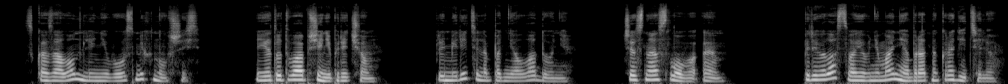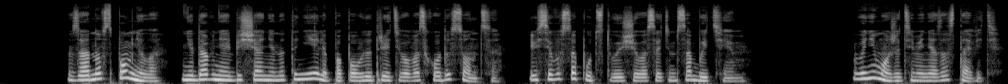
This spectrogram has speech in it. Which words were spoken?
— сказал он, лениво усмехнувшись. «Я тут вообще ни при чем примирительно поднял ладони. «Честное слово, Эм». Перевела свое внимание обратно к родителю. Заодно вспомнила недавнее обещание Натаниэля по поводу третьего восхода солнца и всего сопутствующего с этим событием. «Вы не можете меня заставить»,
